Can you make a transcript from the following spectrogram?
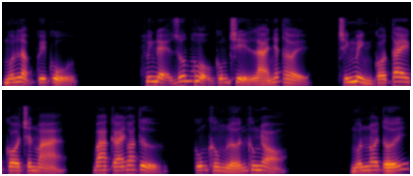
muốn lập quy củ. Huynh đệ giúp hộ cũng chỉ là nhất thời, chính mình có tay có chân mà, ba cái hoa tử, cũng không lớn không nhỏ. Muốn nói tới,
